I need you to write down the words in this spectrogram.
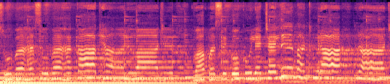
सुबह सुबह का ख्याल आज वापस गोकुल चल मथुरा राज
